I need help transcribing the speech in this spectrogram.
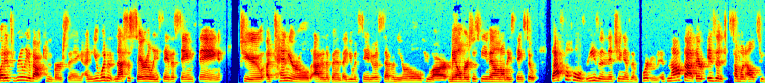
but it's really about conversing. And you wouldn't necessarily say the same thing to a 10 year old at an event that you would say to a seven year old who are male versus female and all these things. So that's the whole reason niching is important. It's not that there isn't someone else who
